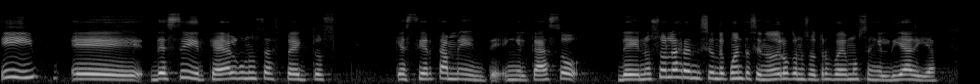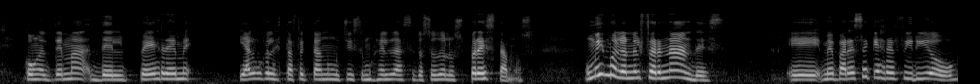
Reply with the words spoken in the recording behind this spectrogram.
y eh, decir que hay algunos aspectos que ciertamente en el caso de no solo la rendición de cuentas, sino de lo que nosotros vemos en el día a día, con el tema del PRM y algo que le está afectando muchísimo es la situación de los préstamos. Un mismo Leonel Fernández eh, me parece que refirió,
